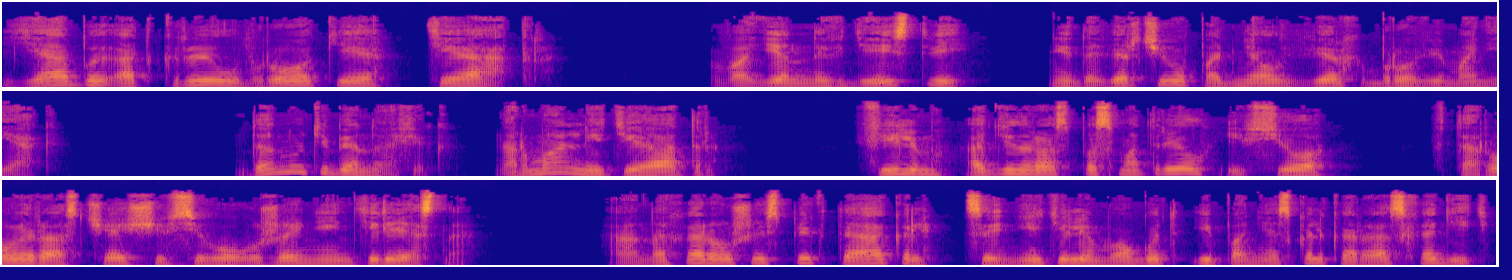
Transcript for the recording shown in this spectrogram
я бы открыл в Роке театр. Военных действий? Недоверчиво поднял вверх брови маньяк. Да ну тебя нафиг. Нормальный театр. Фильм один раз посмотрел и все. Второй раз чаще всего уже не интересно. А на хороший спектакль ценители могут и по несколько раз ходить,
